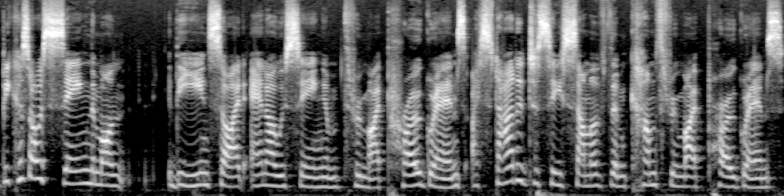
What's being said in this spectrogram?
because i was seeing them on the inside and I was seeing them through my programs, I started to see some of them come through my programs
